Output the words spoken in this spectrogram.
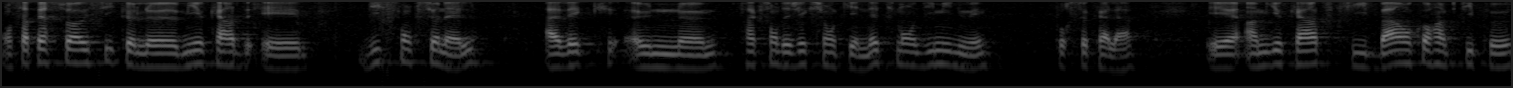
On s'aperçoit aussi que le myocarde est dysfonctionnel avec une euh, fraction d'éjection qui est nettement diminuée pour ce cas-là, et un myocarde qui bat encore un petit peu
